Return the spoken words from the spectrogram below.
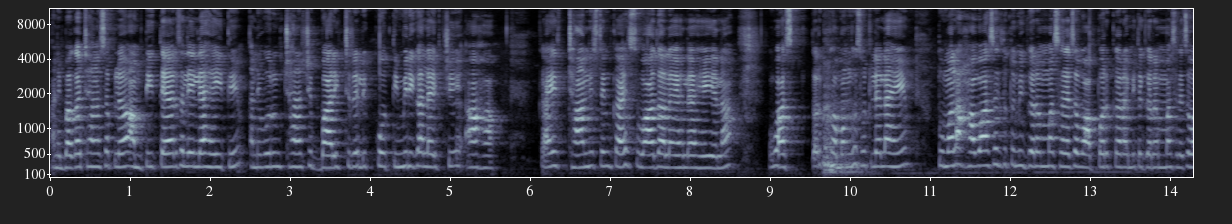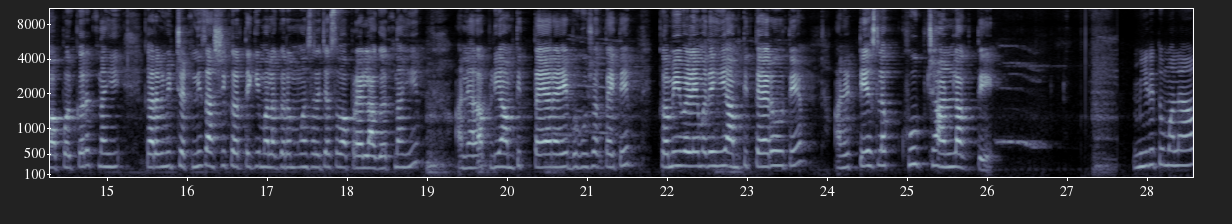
आणि बघा छान असं आपलं आमटी तयार झालेली आहे इथे. आणि वरून छान अशी बारीक चिरलेली कोथिंबीर घालायची. आहा काय छान दिसते आणि काय स्वाद आला आहे याला. वास तर खमंग सुटलेला आहे. तुम्हाला हवा असेल तर तुम्ही गरम मसाल्याचा वापर करा. मी तर गरम मसाल्याचा वापर करत नाही. कारण मी चटणीच अशी करते की मला गरम मसाला जास्त वापरायला लागत नाही. आणि आपली आमटी तयार आहे. बघू शकता इथे कमी वेळेमध्ये ही आमटी तयार होते. आणि टेस्टला खूप छान लागते. मी ते तुम्हाला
